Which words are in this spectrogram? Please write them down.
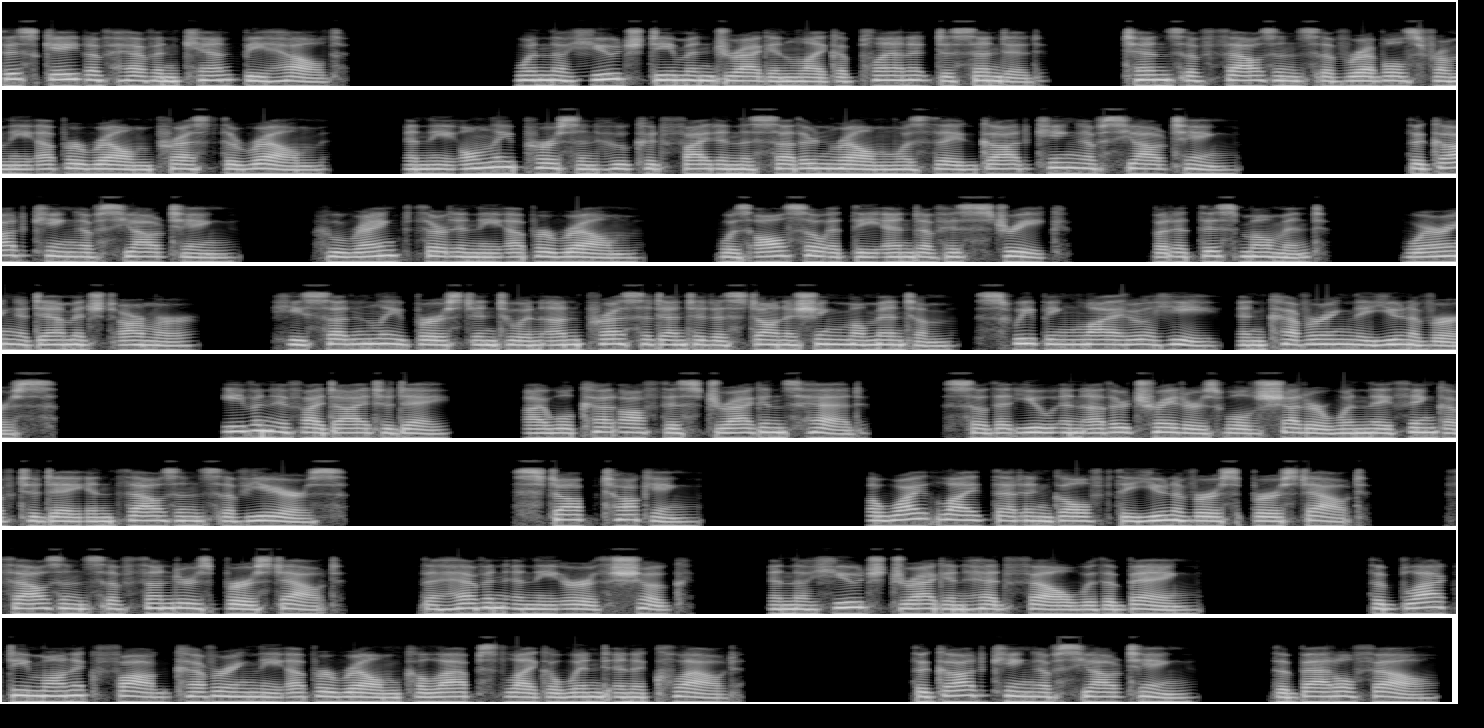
This gate of heaven can't be held. When the huge demon dragon like a planet descended, tens of thousands of rebels from the upper realm pressed the realm, and the only person who could fight in the southern realm was the God King of Xiaoting. The God King of Xiaoting, who ranked third in the upper realm, was also at the end of his streak, but at this moment, wearing a damaged armor, he suddenly burst into an unprecedented astonishing momentum, sweeping Liu He and covering the universe. Even if I die today, I will cut off this dragon's head, so that you and other traitors will shudder when they think of today in thousands of years. Stop talking. A white light that engulfed the universe burst out, thousands of thunders burst out, the heaven and the earth shook, and the huge dragon head fell with a bang. The black demonic fog covering the upper realm collapsed like a wind in a cloud. The God King of Xiaoting, the battle fell.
